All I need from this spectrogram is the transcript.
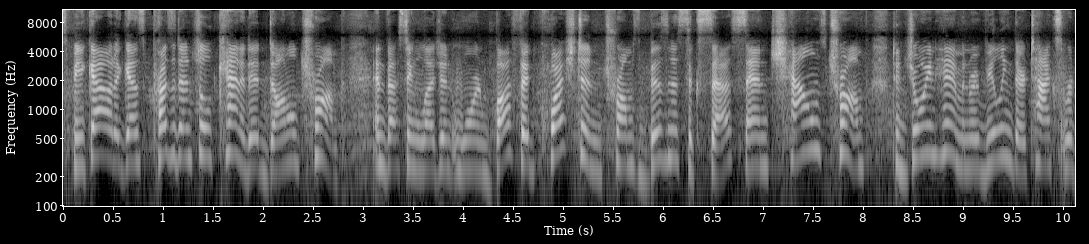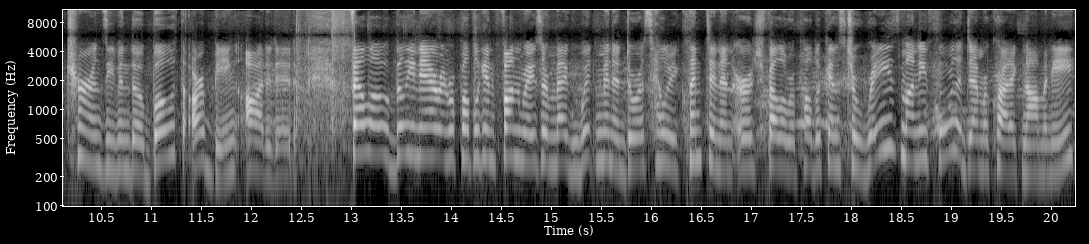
speak out against presidential candidate Donald Trump. Investing legend Warren Buffett questioned Trump's business success and challenged Trump to join him in revealing their tax returns, even though both are being audited. Fellow billionaire and Republican fundraiser Meg Whitman endorsed Hillary Clinton and urged fellow Republicans to raise money for the Democratic nominee.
